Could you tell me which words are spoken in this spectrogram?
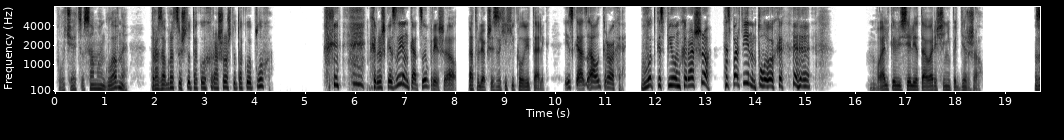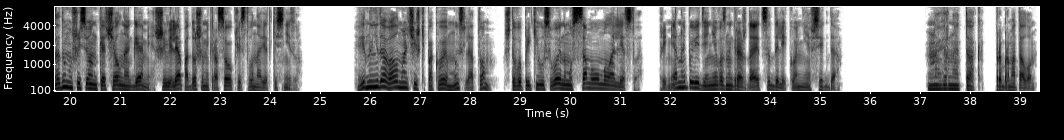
Получается, самое главное — разобраться, что такое хорошо, а что такое плохо. «Крошка сын к отцу пришел», — отвлекшись, захихикал Виталик. «И сказал Кроха, водка с пивом хорошо, а с портвейном плохо». Валька веселье товарища не поддержал. Задумавшись, он качал ногами, шевеля подошвами кроссовок листву на ветке снизу. Видно, не давал мальчишке покоя мысль о том, что, вопреки усвоенному с самого малолетства, примерное поведение вознаграждается далеко не всегда. «Наверное, так», — пробормотал он.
